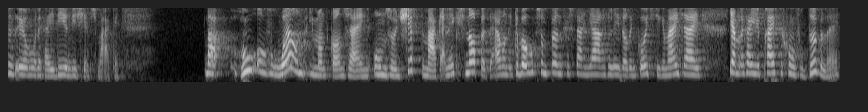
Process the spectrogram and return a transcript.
10.000 euro. En dan ga je die en die shifts maken. Maar hoe overweldigd iemand kan zijn om zo'n shift te maken. En ik snap het, hè, want ik heb ook op zo'n punt gestaan jaren geleden dat een coach tegen mij zei: Ja, maar dan ga je je prijs toch gewoon verdubbelen.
